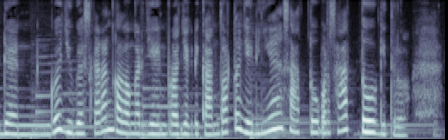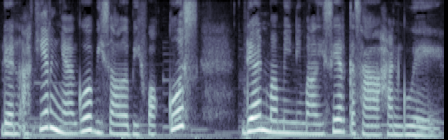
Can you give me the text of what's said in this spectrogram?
Dan gue juga sekarang kalau ngerjain project di kantor tuh jadinya satu persatu gitu loh. Dan akhirnya gue bisa lebih fokus dan meminimalisir kesalahan gue.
